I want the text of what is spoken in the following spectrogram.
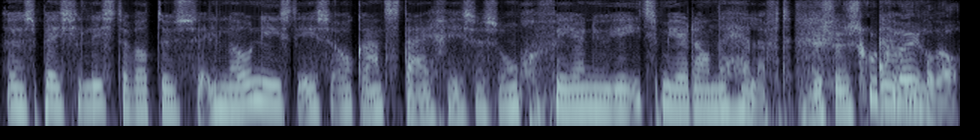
eh, specialisten wat dus in loondienst is, ook aan het stijgen is. Dus ongeveer nu iets meer dan de helft. Dus dat is goed Ehm, geregeld al.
